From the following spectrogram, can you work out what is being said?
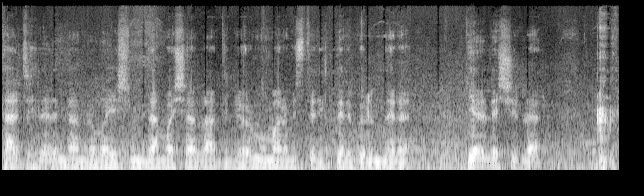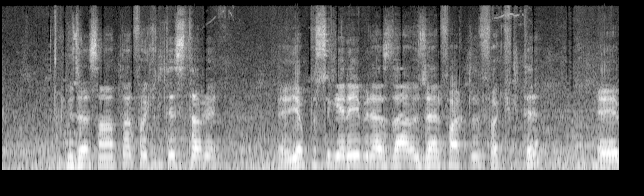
tercihlerinden dolayı şimdiden başarılar diliyorum. Umarım istedikleri bölümlere yerleşirler. Güzel Sanatlar Fakültesi tabi yapısı gereği biraz daha özel farklı bir fakülte. E,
